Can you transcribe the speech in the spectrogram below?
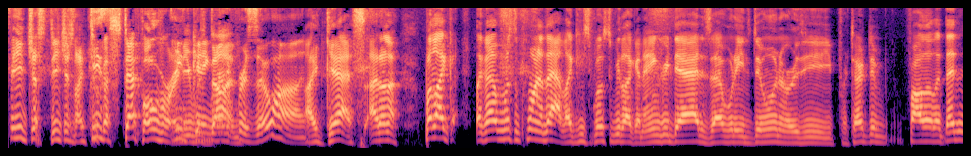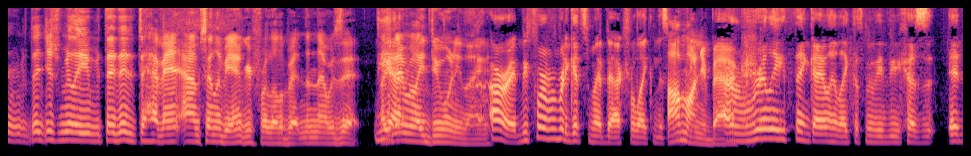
He just he just like took a step over and he was getting done. for Zohan. I guess I don't know, but like like what's the point of that? Like he's supposed to be like an angry dad? Is that what he's doing, or is he a protective father? Like they they just really they did it to have Adam Sandler be angry for a little bit, and then that was it. Like, Yeah. They didn't really do anything. All right, before everybody gets to my back for liking this, I'm on your back. I really think I only like this movie because it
